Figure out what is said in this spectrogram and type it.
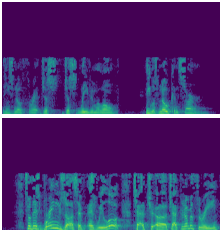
he's no threat. Just, just leave him alone. He was no concern. So this brings us, as we look, chapter, uh, chapter number three,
